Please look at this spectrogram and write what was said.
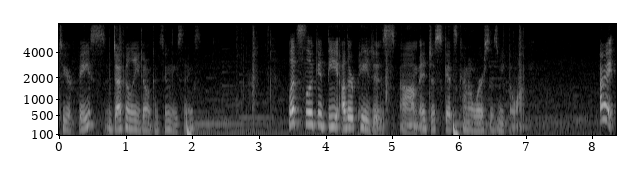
to your face. Definitely don't consume these things. Let's look at the other pages. Um, it just gets kind of worse as we go on. All right,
